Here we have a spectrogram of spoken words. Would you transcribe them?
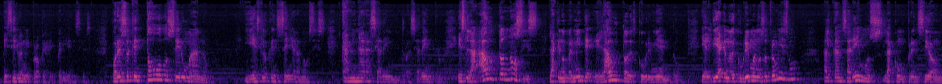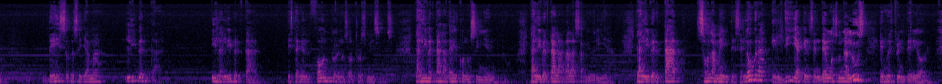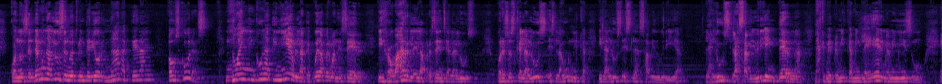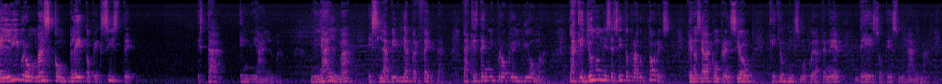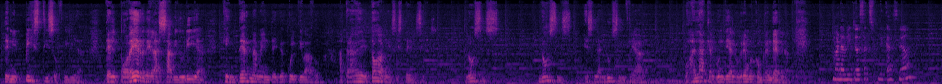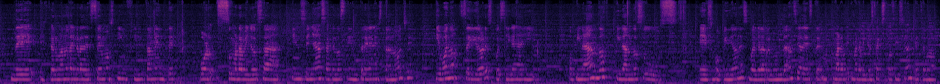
me sirven mis propias experiencias. Por eso es que todo ser humano, y es lo que enseña la gnosis, caminar hacia adentro, hacia adentro, es la autognosis la que nos permite el autodescubrimiento. Y el día que nos descubrimos nosotros mismos, alcanzaremos la comprensión de eso que se llama libertad. Y la libertad está en el fondo de nosotros mismos. La libertad la da el conocimiento. La libertad la da la sabiduría. La libertad solamente se logra el día que encendemos una luz en nuestro interior. Cuando encendemos una luz en nuestro interior, nada queda a oscuras. No hay ninguna tiniebla que pueda permanecer y robarle la presencia a la luz. Por eso es que la luz es la única y la luz es la sabiduría. La luz, la sabiduría interna, la que me permite a mí leerme a mí mismo. El libro más completo que existe está en mi alma. Mi alma es la Biblia perfecta, la que está en mi propio idioma, la que yo no necesito traductores, que no sea la comprensión que yo mismo pueda tener de eso que es mi alma, de mi pistisofía, del poder de la sabiduría internamente yo he cultivado a través de toda mi existencia. Gnosis, Gnosis es la luz increada. Ojalá que algún día logremos comprenderla. Maravillosa explicación de este hermano. Le agradecemos infinitamente por su maravillosa enseñanza que nos entregan esta noche. Y bueno, seguidores, pues sigan ahí opinando y dando sus, eh, sus opiniones, valga la redundancia de esta maravillosa exposición que hermano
